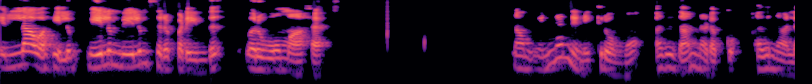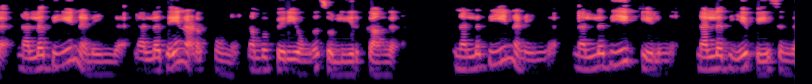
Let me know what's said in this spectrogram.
எல்லா வகையிலும் மேலும் மேலும் சிறப்படைந்து வருவோமாக. நாம் என்ன நினைக்கிறோமோ அதுதான் நடக்கும். அதனால நல்லதையே நினைங்க நல்லதே நடக்கும்னு நம்ம பெரியவங்க சொல்லியிருக்காங்க. நல்லதையே நினைங்க நல்லதையே கேளுங்க நல்லதையே பேசுங்க.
